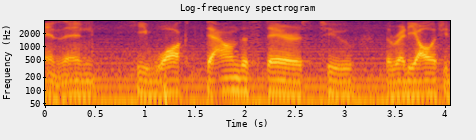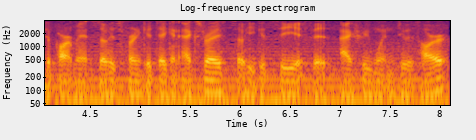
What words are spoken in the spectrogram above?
and then he walked down the stairs to the radiology department so his friend could take an x-ray so he could see if it actually went into his heart.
